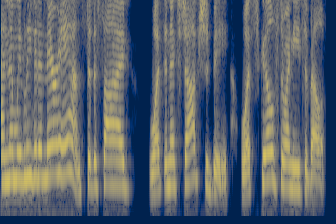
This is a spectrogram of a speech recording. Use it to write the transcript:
and then we leave it in their hands to decide what the next job should be. What skills do I need to develop?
